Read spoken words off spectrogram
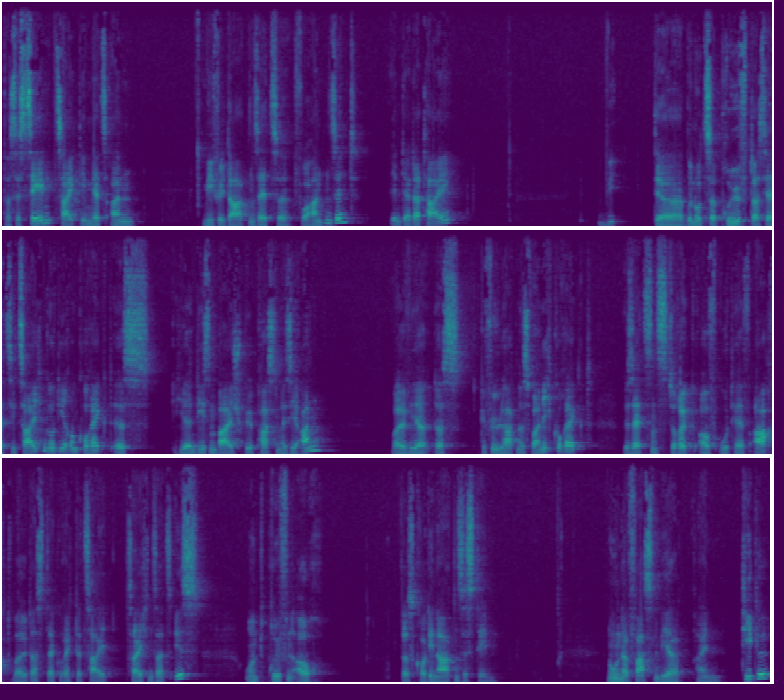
Das System zeigt ihm jetzt an, wie viele Datensätze vorhanden sind in der Datei. Wie der Benutzer prüft, dass jetzt die Zeichenkodierung korrekt ist. Hier in diesem Beispiel passen wir sie an, weil wir das Gefühl hatten, es war nicht korrekt. Wir setzen es zurück auf UTF-8, weil das der korrekte Ze Zeichensatz ist und prüfen auch das Koordinatensystem. Nun erfassen wir einen Titel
